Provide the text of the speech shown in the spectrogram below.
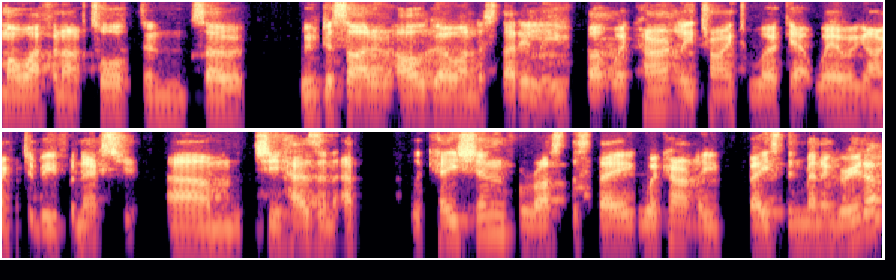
my wife and I have talked, and so we've decided I'll go under study leave, but we're currently trying to work out where we're going to be for next year. Um, she has an application for us to stay. We're currently based in Maningrida,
